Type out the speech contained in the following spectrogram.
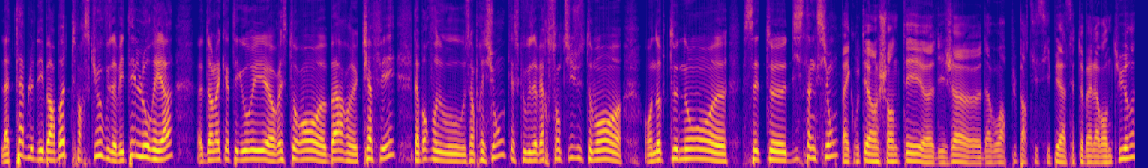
La Table des Barbottes parce que vous avez été lauréat euh, dans la catégorie euh, restaurant, bar, café. D'abord vos, impressions, qu'est-ce que vous avez ressenti justement en obtenant cette distinction? Bah, Écoutez, enchanté déjà d'avoir pu participer à cette belle aventure,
